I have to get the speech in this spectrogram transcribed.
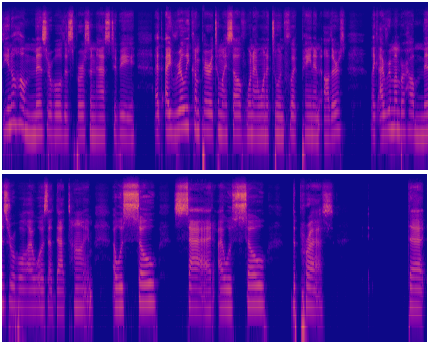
do you know how miserable this person has to be? I, I really compare it to myself when i wanted to inflict pain in others. Like i remember how miserable i was at that time. I was so sad. I was so depressed that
